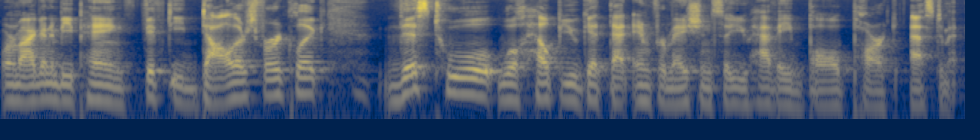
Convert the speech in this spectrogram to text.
or am I going to be paying $50 for a click? This tool will help you get that information so you have a ballpark estimate.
